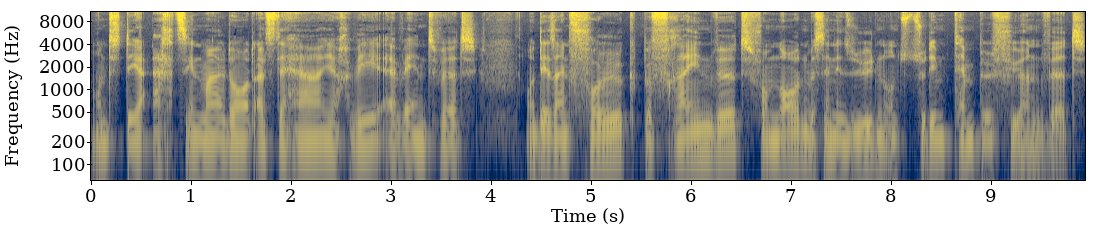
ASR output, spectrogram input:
und der 18 Mal dort als der Herr Yahweh erwähnt wird und der sein Volk befreien wird, vom Norden bis in den Süden und zu dem Tempel führen wird.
